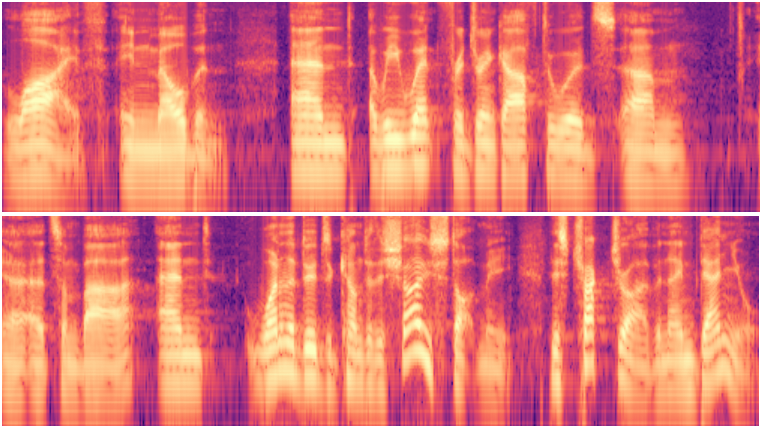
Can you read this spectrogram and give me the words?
live in Melbourne, and we went for a drink afterwards um, uh, at some bar, and one of the dudes who come to the show stopped me. This truck driver named Daniel.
